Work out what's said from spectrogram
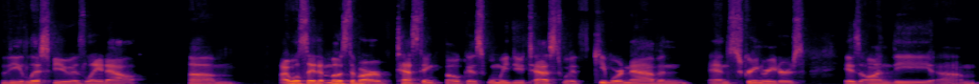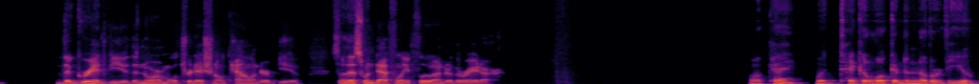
the list view is laid out. Um, I will say that most of our testing focus when we do test with keyboard nav and and screen readers is on the um, the grid view, the normal traditional calendar view. So this one definitely flew under the radar. Okay, we'll take a look at another view.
